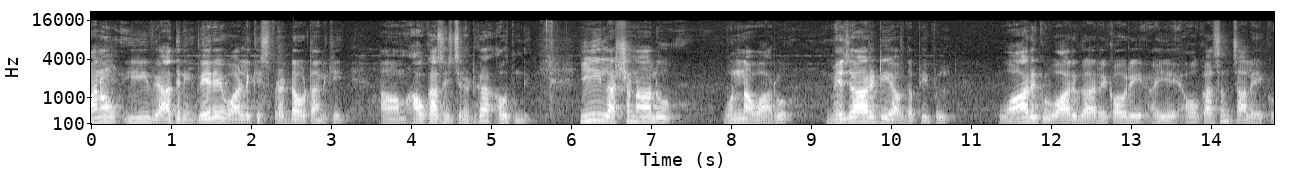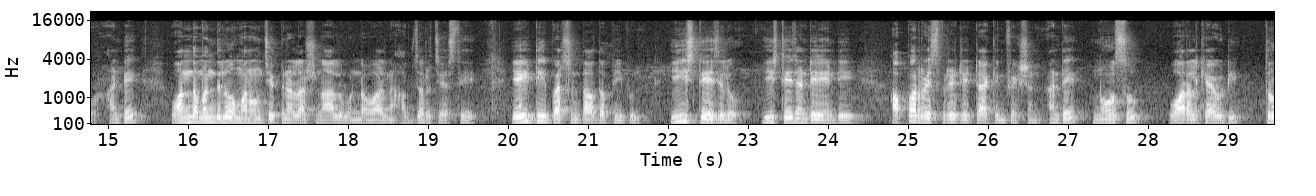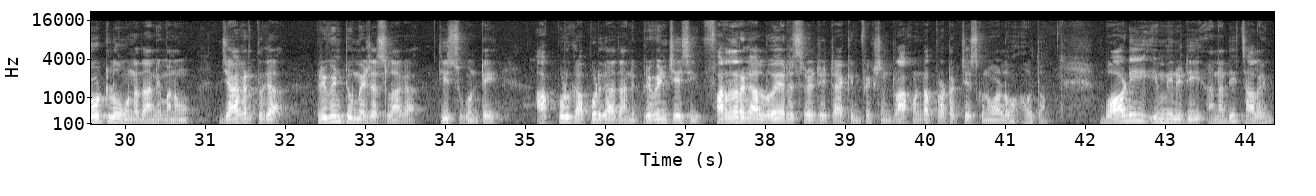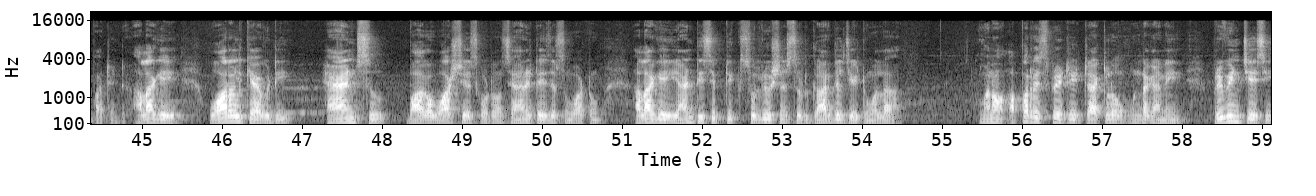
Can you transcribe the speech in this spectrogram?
మనం ఈ వ్యాధిని వేరే వాళ్ళకి స్ప్రెడ్ అవటానికి అవకాశం ఇచ్చినట్టుగా అవుతుంది. ఈ లక్షణాలు ఉన్నవారు మెజారిటీ ఆఫ్ ద పీపుల్ వారికి వారుగా రికవరీ అయ్యే అవకాశం చాలా ఎక్కువ. అంటే వంద మందిలో మనం చెప్పిన లక్షణాలు ఉన్న వాళ్ళని అబ్జర్వ్ చేస్తే eighty percent of the people ఈ స్టేజ్లో ఈ స్టేజ్ అంటే ఏంటి? అప్పర్ రెస్పిరేటరీ ట్రాక్ ఇన్ఫెక్షన్ అంటే నోసు వారల్ క్యావిటీ త్రోట్లో ఉన్నదాన్ని మనం జాగ్రత్తగా ప్రివెంటివ్ మెజర్స్ లాగా తీసుకుంటే అప్పుడుగా అప్పుడుగా దాన్ని ప్రివెంట్ చేసి ఫర్దర్గా లోయర్ రెస్పిరేటరీ ట్రాక్ ఇన్ఫెక్షన్ రాకుండా ప్రొటెక్ట్ చేసుకునే వాళ్ళం అవుతాం. బాడీ ఇమ్యూనిటీ అన్నది చాలా ఇంపార్టెంట్. అలాగే ఓరల్ క్యావిటీ హ్యాండ్స్ బాగా వాష్ చేసుకోవటం శానిటైజర్స్ వాడటం అలాగే యాంటీసెప్టిక్ సొల్యూషన్స్ తోటి గార్గిల్ చేయటం వల్ల మనం అప్పర్ రెస్పిరేటరీ ట్రాక్లో ఉండగానే ప్రివెంట్ చేసి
